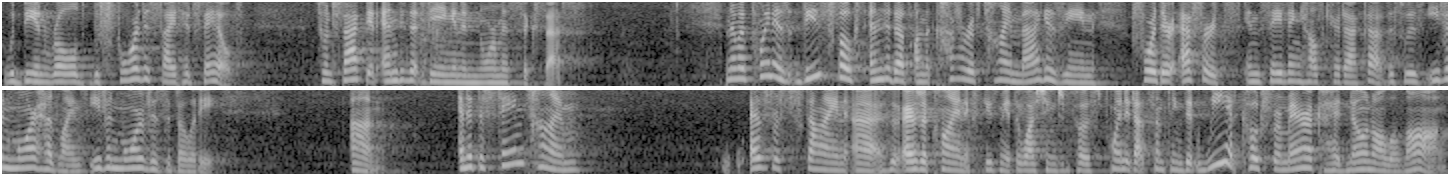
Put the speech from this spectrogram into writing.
would be enrolled before the site had failed. So, in fact, it ended up being an enormous success. Now, my point is, these folks ended up on the cover of Time magazine for their efforts in saving healthcare.gov. This was even more headlines, even more visibility. Um, and at the same time, Ezra Stein, uh, who, Ezra Klein, excuse me, at the Washington Post pointed out something that we at Code for America had known all along,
